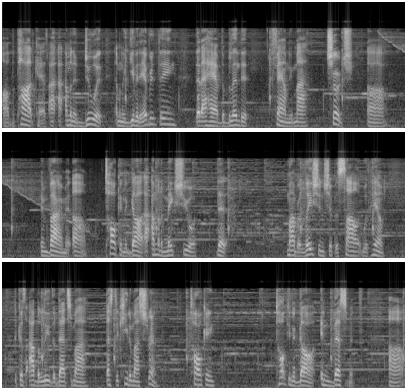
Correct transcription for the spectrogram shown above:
uh, the podcast. I, am going to do it. I'm going to give it everything that I have, the blended family, my church uh, environment, uh, talking to God. I, I'm going to make sure that my relationship is solid with Him because I believe that that's my that's the key to my strength. Talking, talking to God, investment. Uh,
